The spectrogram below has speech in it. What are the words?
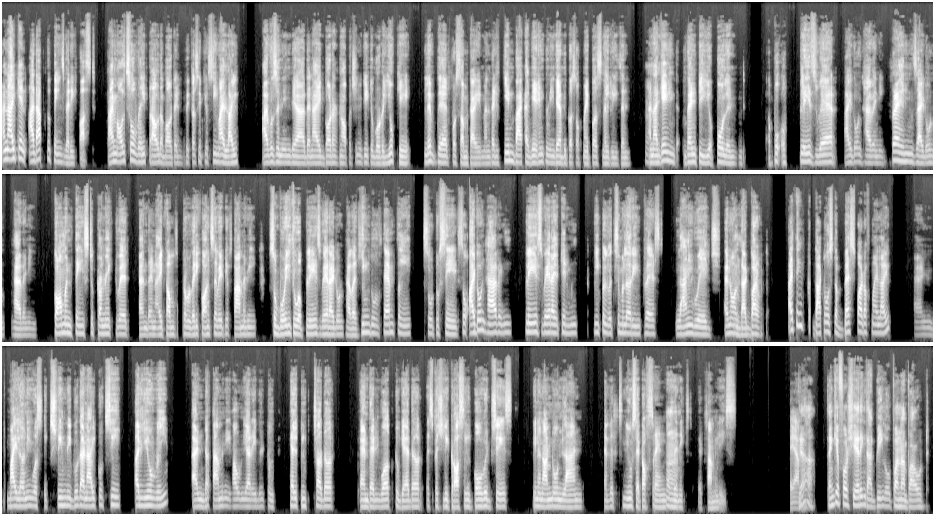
and I can adapt to things very fast. I'm also very proud about it because if you see my life, I was in India, then I got an opportunity to go to UK, lived there for some time, and then came back again to India because of my personal reason, and again went to Poland, a, po- a place where I don't have any friends, I don't have any common things to connect with. And then I come from a very conservative family. So going to a place where I don't have a Hindu temple, so to say. So I don't have any place where I can meet people with similar interests, language, and all Mm. that. But I think that was the best part of my life. And my learning was extremely good. And I could see a new way and the family, how we are able to help each other and then work together, especially crossing COVID phase in an unknown land and with new set of friends Mm. and extended families. Yeah. Yeah. Thank you for sharing that, being open about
